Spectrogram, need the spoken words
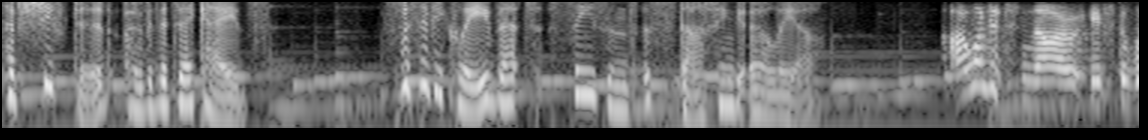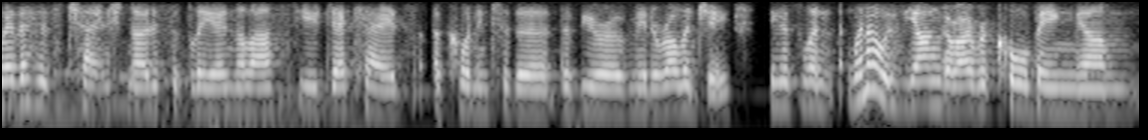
have shifted over the decades. Specifically, that seasons are starting earlier. I wanted to know if the weather has changed noticeably in the last few decades, according to the, the Bureau of Meteorology. Because when, when I was younger, I recall being um,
